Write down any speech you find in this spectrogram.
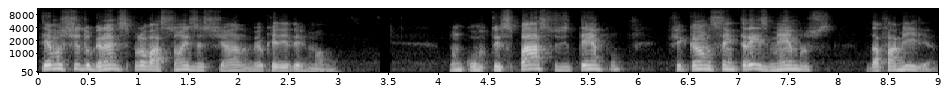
Temos tido grandes provações este ano, meu querido irmão. Num curto espaço de tempo, ficamos sem três membros da família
